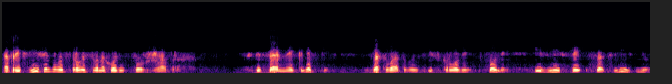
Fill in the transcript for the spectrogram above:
Опреснительное устройство находится в жабрах. Специальные клетки захватывают из крови соли и вместе со слизью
